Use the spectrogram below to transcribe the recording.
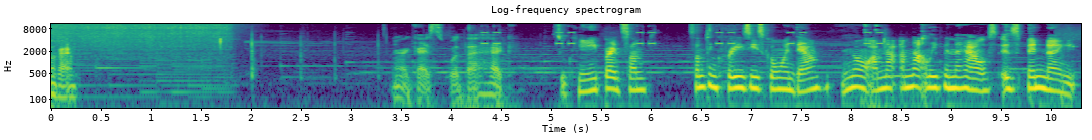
Okay. Alright guys, what the heck? Zucchini bread, some something crazy's going down? No, I'm not I'm not leaving the house. It's midnight.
